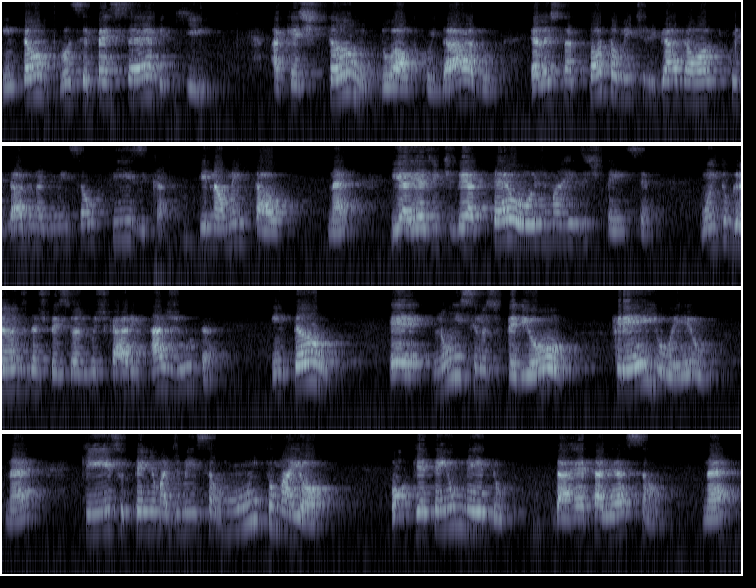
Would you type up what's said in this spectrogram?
Então, você percebe que a questão do autocuidado, ela está totalmente ligada ao autocuidado na dimensão física e não mental, né? E aí a gente vê até hoje uma resistência muito grande das pessoas buscarem ajuda. Então, é, no ensino superior, creio eu, né, que isso tem uma dimensão muito maior, porque tem o medo da retaliação, né?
